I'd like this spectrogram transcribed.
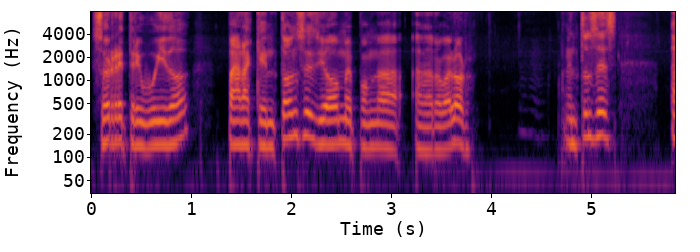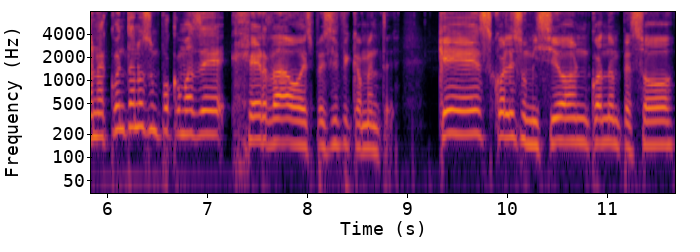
soy retribuido para que entonces yo me ponga a dar valor. Entonces, Ana, cuéntanos un poco más de Herdao específicamente. ¿Qué es? ¿Cuál es su misión? ¿Cuándo empezó?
